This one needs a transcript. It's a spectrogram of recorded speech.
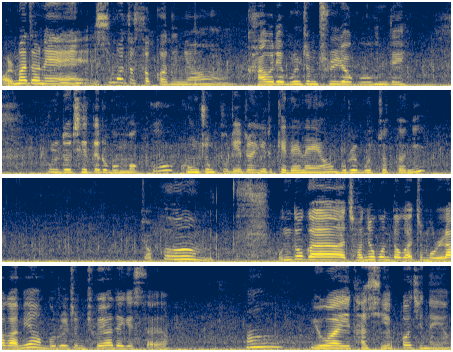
얼마 전에 심어줬었거든요. 가을에 물 좀 주려고 근데 물도 제대로 못 먹고 공중 뿌리를 이렇게 내네요. 물을 못 줬더니 조금 온도가 저녁 온도가 좀 올라가면 물을 좀 줘야 되겠어요. 아, 요 아이 다시 예뻐지네요.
